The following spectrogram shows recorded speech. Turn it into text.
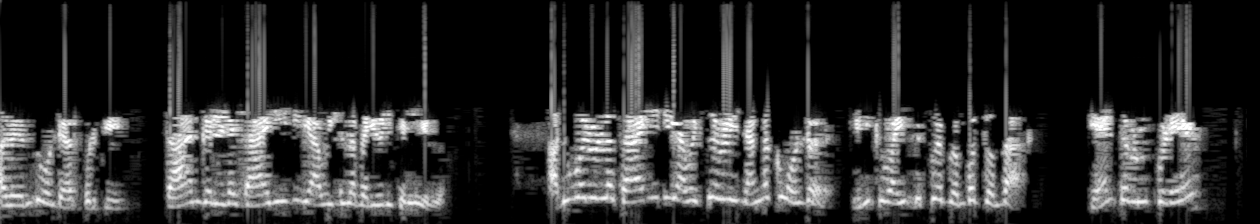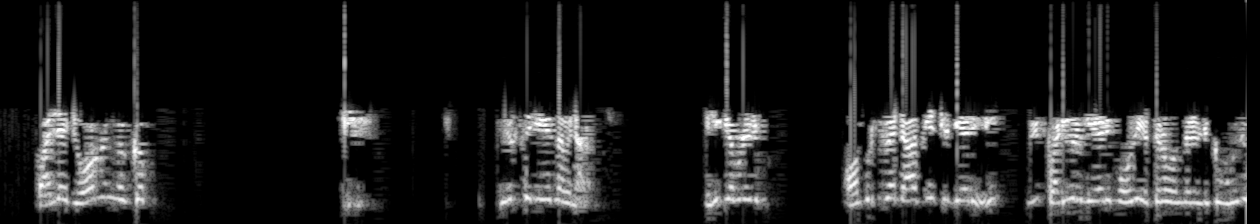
അത് എന്തുകൊണ്ട് ഏർപ്പെടുത്തി? താങ്കളുടെ ശാരീരിക ആവശ്യത പരിഗണിക്കരുത് അതുപോലുള്ള ശാരീരിക അവസ്ഥകൾ ഞങ്ങൾക്കും ഉണ്ട് എനിക്ക് വയസ്സിപ്പോ എൺപത്തൊന്നാ. ക്യാൻസർ ഉൾപ്പെടെ പല രോഗങ്ങൾക്കും ചികിത്സ ചെയ്യുന്നവനാണ്. എനിക്കവിടെ ഒരു ഓംബുഡ്സ്മാൻ ഓഫീസിൽ കയറി ഈ പടികൾ കയറി പോയി എത്ര ഒന്നും എനിക്ക് ഒരു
